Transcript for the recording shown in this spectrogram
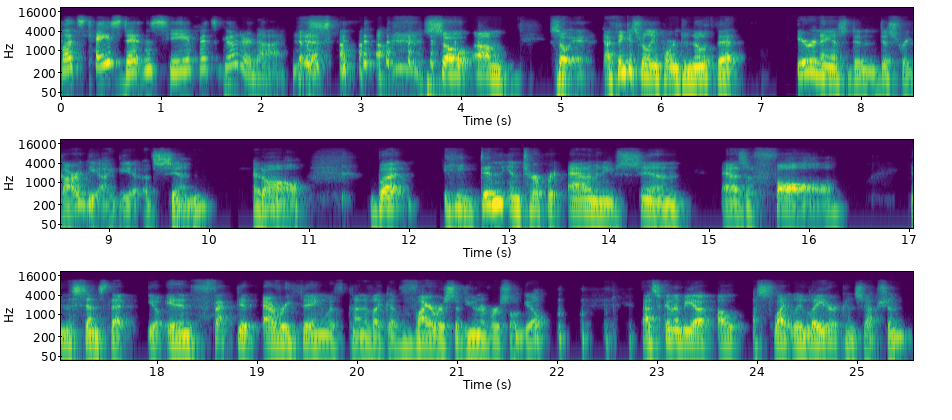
Let's taste it and see if it's good or not. Yes. so, um, so it, I think it's really important to note that Irenaeus didn't disregard the idea of sin at all, but he didn't interpret Adam and Eve's sin as a fall in the sense that you know it infected everything with kind of like a virus of universal guilt. That's going to be a, a, a, slightly later conception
